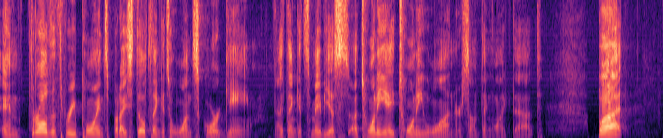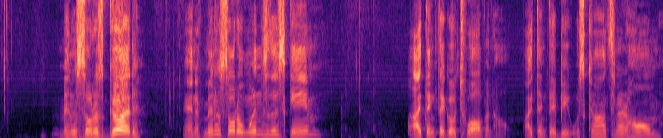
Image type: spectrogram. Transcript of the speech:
and throw the three points, but I still think it's a one score game. I think it's maybe a, 28 21 or something like that. But Minnesota's good. And if Minnesota wins this game, I think they go 12 and 0. I think they beat Wisconsin at home.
